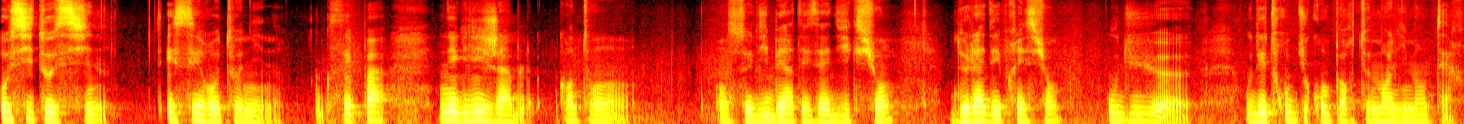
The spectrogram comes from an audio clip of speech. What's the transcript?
ocytocine et sérotonine. Donc c'est pas négligeable quand on, se libère des addictions, de la dépression ou, euh, ou des troubles du comportement alimentaire.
